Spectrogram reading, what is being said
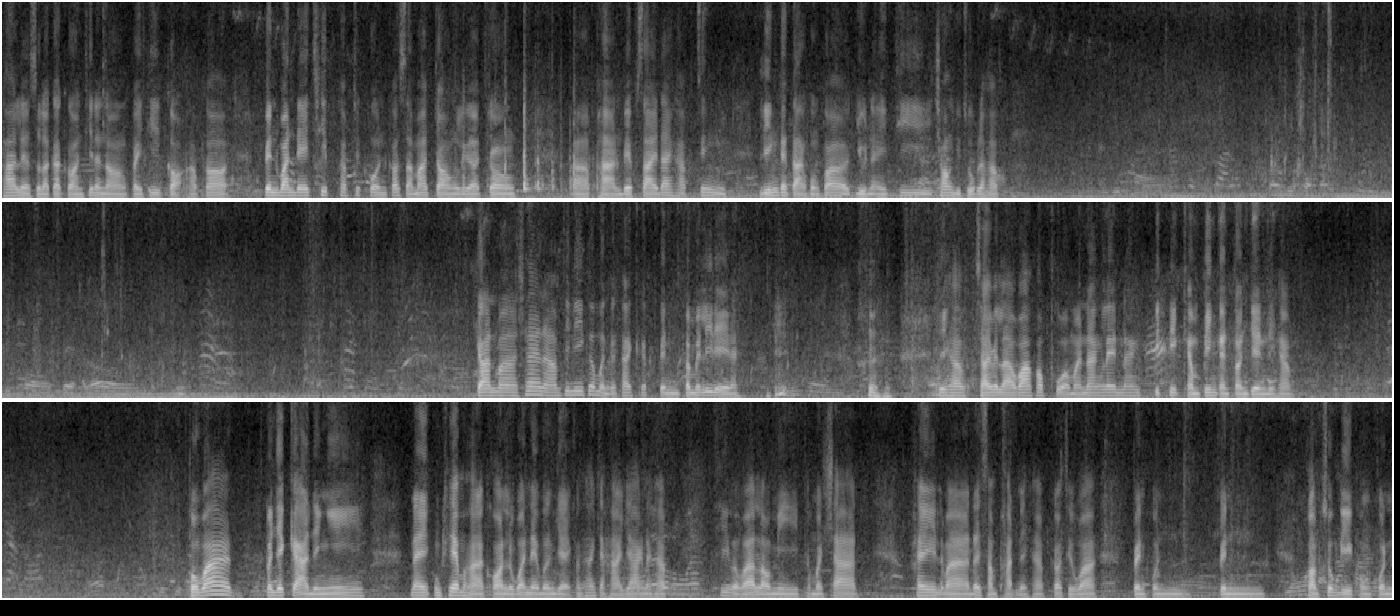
ท่าเรือสุลกากรที่ระนองไปที่เกาะครับ ก็เป็นวันเดย์ทริปครับทุกคนก็สามารถจองเรือจองอผ่านเว็บไซต์ได้ครับ ซึ่งลิงก์ต่างๆ ผมก็อยู่ในที่ช่อง YouTube แล้วครับ การมาแช่น้ำที่นี่ก็เหมือนคล้ายๆเป็น Family Day นะ นี่ครับใช้เวลาว่างครอบครัวมานั่งเล่นนั่งปิกนิกแคมปิ้งกันตอนเย็นดีครับ ผมว่าบรรยากาศอย่างนี้ในกรุงเทพมหานครหรือว่าในเมืองใหญ่ค่อนข้างจะหายากนะครับ ที่แบบว่าเรามีธรรมชาติให้มาได้สัมผัสนะครับ ก็ถือว่าเป็นคนเป็นความโชคดีของคน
